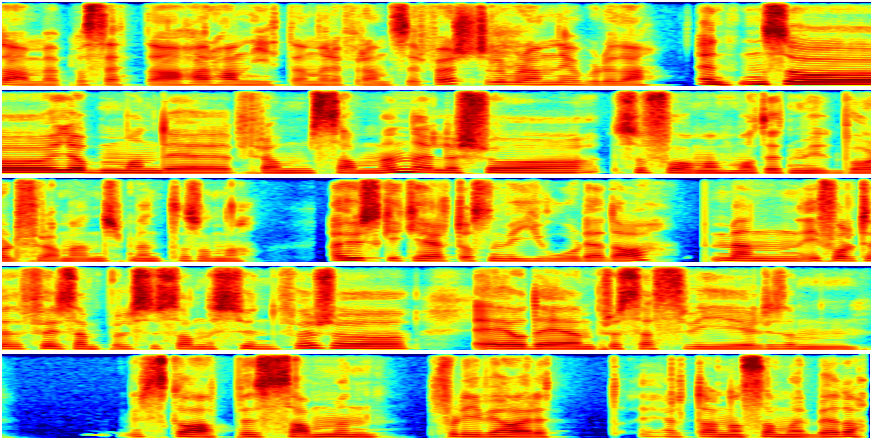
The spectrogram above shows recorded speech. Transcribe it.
ta med på setta? Har han gitt deg noen referanser først, eller hvordan jobber du da? Enten så jobber man det fram sammen, eller så, så får man på en måte et moodboard fra management og sånn, da. Jeg husker ikke helt åssen vi gjorde det da, men i forhold til f.eks. Susanne Sundfør, så er jo det en prosess vi liksom skaper sammen, fordi vi har et helt annet samarbeid, da.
